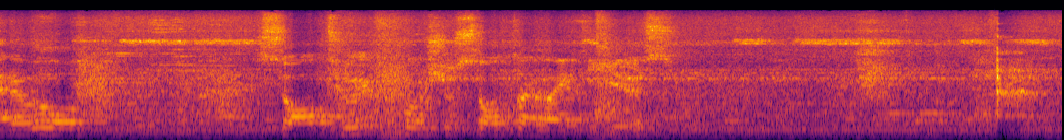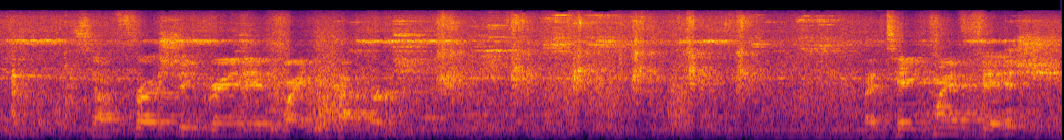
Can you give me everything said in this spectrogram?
add a little salt to it, kosher salt I like to use, some freshly grated white pepper. I take my fish,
